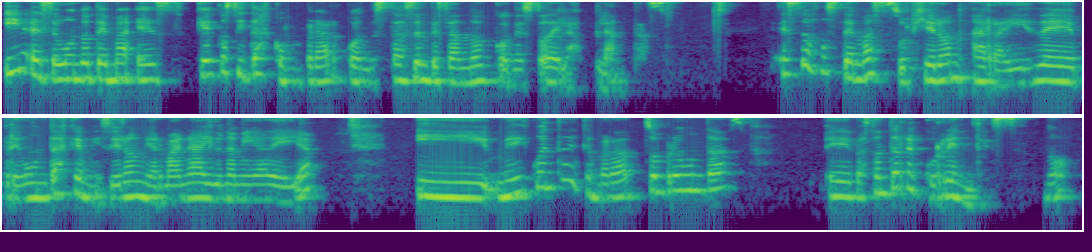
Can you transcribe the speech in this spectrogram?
Y el segundo tema es qué cositas comprar cuando estás empezando con esto de las plantas. Estos dos temas surgieron a raíz de preguntas que me hicieron mi hermana y una amiga de ella. Y me di cuenta de que en verdad son preguntas eh, bastante recurrentes, ¿no?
